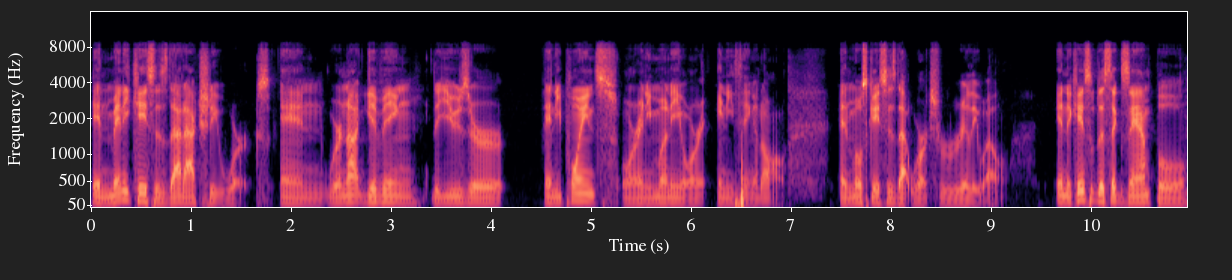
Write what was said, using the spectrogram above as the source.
In many cases, that actually works. And we're not giving the user any points or any money or anything at all. In most cases, that works really well. in the case of this example,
